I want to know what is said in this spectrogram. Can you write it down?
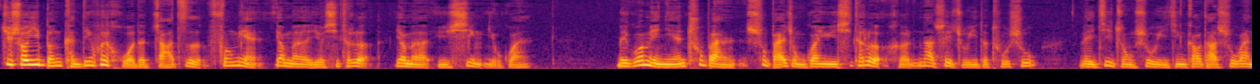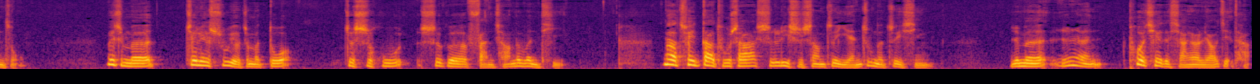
据说一本肯定会火的杂志封面，要么有希特勒，要么与性有关。美国每年出版数百种关于希特勒和纳粹主义的图书，累计总数已经高达数万种。为什么？这类书有这么多，这似乎是个反常的问题。纳粹大屠杀是历史上最严重的罪行，人们仍然迫切地想要了解它。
